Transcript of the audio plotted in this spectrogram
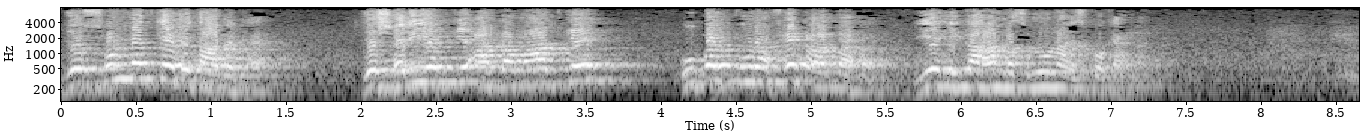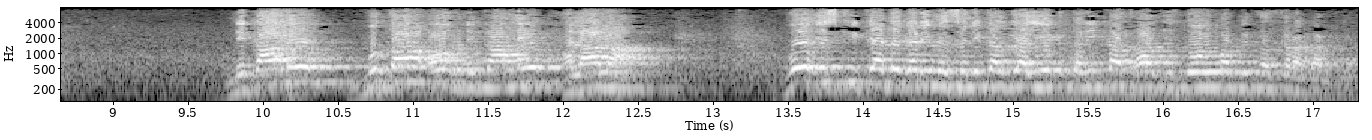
جو سنت کے مطابق ہے، جو شریعت کے احکامات کے اوپر پورا فٹ آتا ہے، یہ نکاح مصنوع اس کو کہنا ہے۔ نکاح متا اور نکاح حلالہ وہ اس کی کیٹیگری میں سے نکل گیا، یہ ایک طریقہ تھا جس دور پر بھی تذکرہ کر دیا۔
